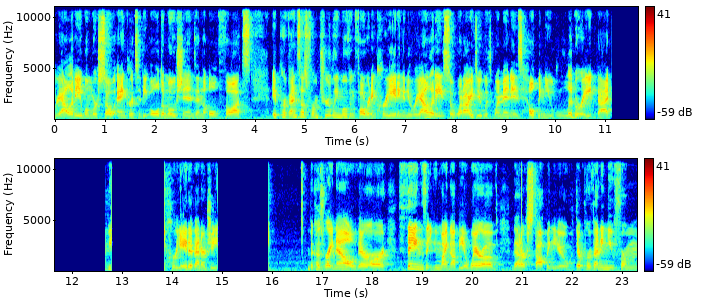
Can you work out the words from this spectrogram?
Reality, when we're so anchored to the old emotions and the old thoughts, it prevents us from truly moving forward and creating a new reality. So, what I do with women is helping you liberate that creative energy. Because right now, there are things that you might not be aware of that are stopping you. They're preventing you from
